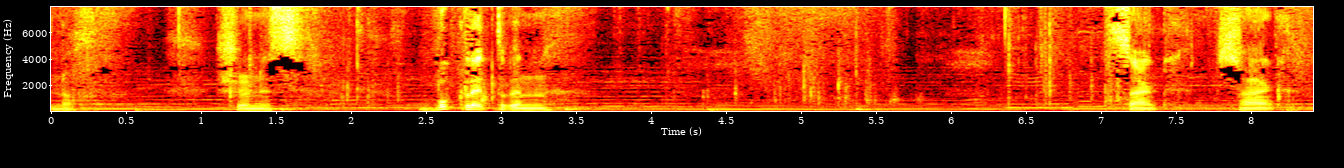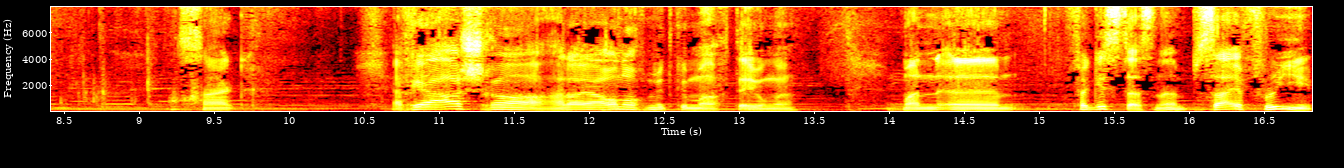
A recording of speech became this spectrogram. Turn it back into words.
Noch schönes Booklet drin. Zack, zack, zack. Ach ja, Ashra hat er ja auch noch mitgemacht, der Junge. Man äh, vergisst das, ne? Psy Free,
